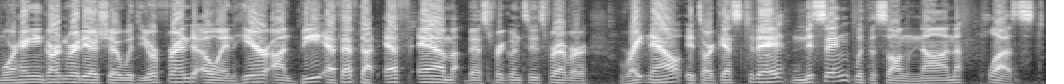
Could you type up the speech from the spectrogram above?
more Hanging Garden Radio Show with your friend Owen here on BFF.FM, Best Frequencies Forever. Right now, it's our guest today, Missing, with the song Nonplussed.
